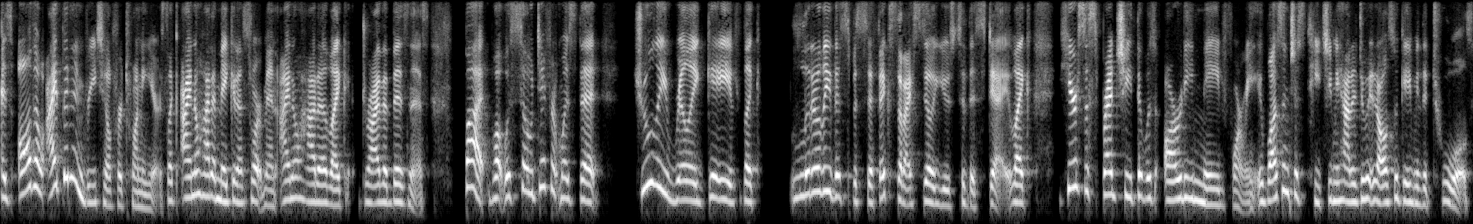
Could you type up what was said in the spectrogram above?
is although I've been in retail for 20 years, like I know how to make an assortment, I know how to like drive a business. But what was so different was that Julie really gave like literally the specifics that I still use to this day. Like, here's a spreadsheet that was already made for me. It wasn't just teaching me how to do it, it also gave me the tools.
